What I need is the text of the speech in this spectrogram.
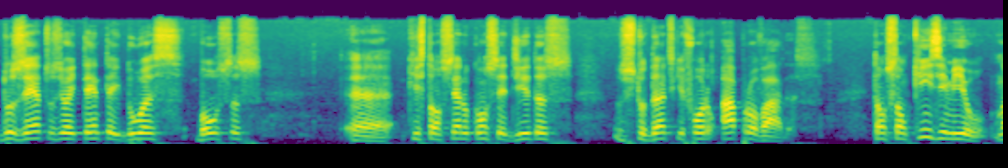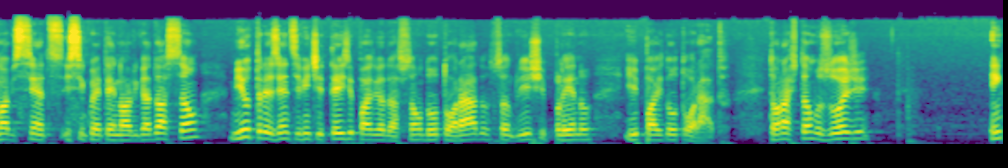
17.282 bolsas é, que estão sendo concedidas aos estudantes que foram aprovadas. Então, são 15.959 de graduação, 1.323 de pós-graduação, doutorado, sanduíche, pleno e pós-doutorado. Então, nós estamos hoje, em,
